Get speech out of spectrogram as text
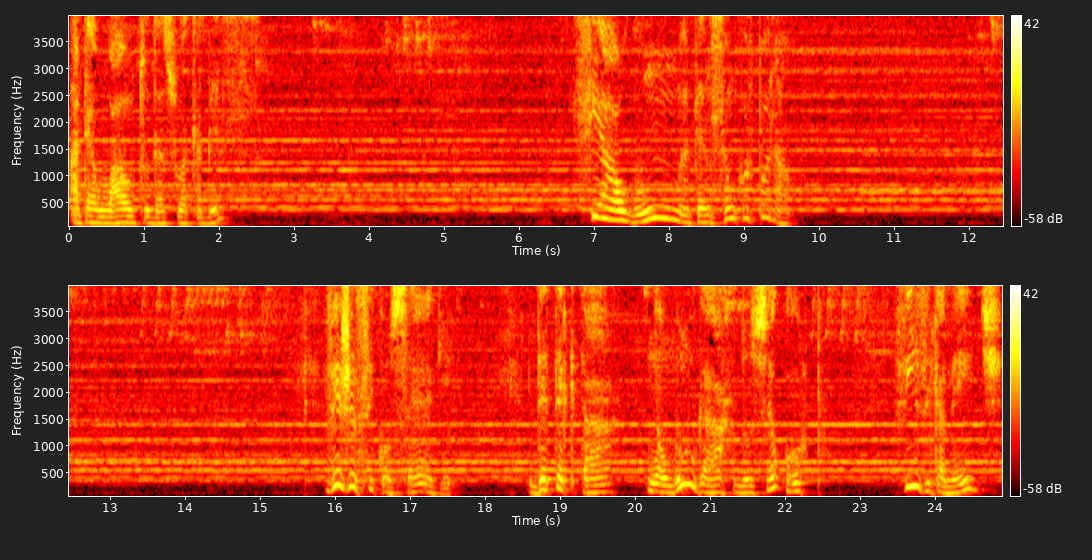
até o alto da sua cabeça se há alguma tensão corporal. Veja se consegue detectar em algum lugar do seu corpo, fisicamente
